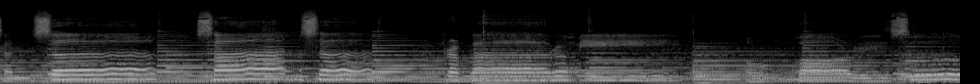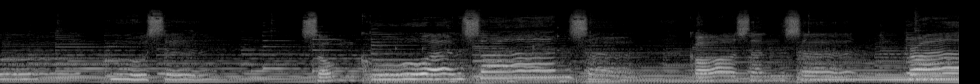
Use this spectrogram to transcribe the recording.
สรรเสริญสรรเสริญพระบารมี องค์บริสุทธิ์ผู้ซึ่งสมควรสรรเสริญขอสรรเสริญพระ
